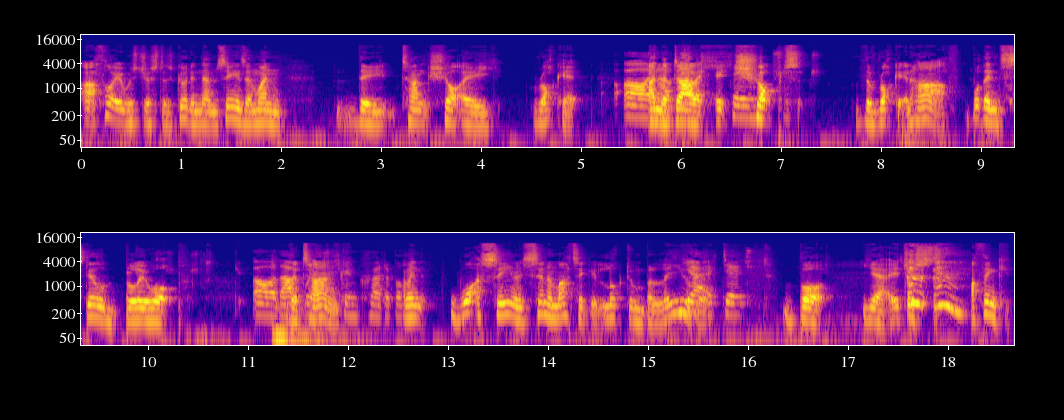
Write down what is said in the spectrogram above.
I thought it was just as good in them scenes. And when the tank shot a rocket Oh, and the Dalek, it chopped the rocket in half, but then still blew up. Oh, that the was tank. incredible. I mean, what a scene! It's cinematic. It looked unbelievable. yeah, it did. But yeah, it just. I think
